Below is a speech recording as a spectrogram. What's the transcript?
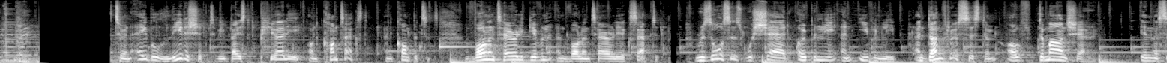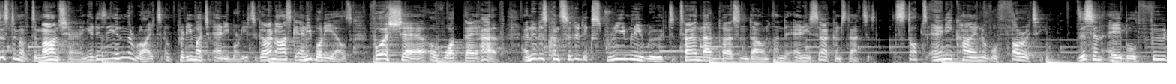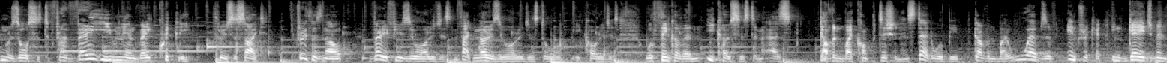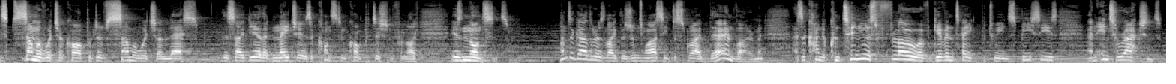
To enable leadership to be based purely on context and competence, voluntarily given and voluntarily accepted. Resources were shared openly and evenly and done through a system of demand sharing in the system of demand sharing, it is in the right of pretty much anybody to go and ask anybody else for a share of what they have. And it is considered extremely rude to turn that person down under any circumstances. It stops any kind of authority. This enabled food and resources to flow very evenly and very quickly through society. The truth is now, very few zoologists, in fact no zoologist or ecologist, will think of an ecosystem as governed by competition. Instead, it will be governed by webs of intricate engagements, some of which are cooperative, some of which are less. This idea that nature is a constant competition for life is nonsense. Hunter-gatherers like the Ju/'hoansi describe their environment as a kind of continuous flow of give and take between species and interactions.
